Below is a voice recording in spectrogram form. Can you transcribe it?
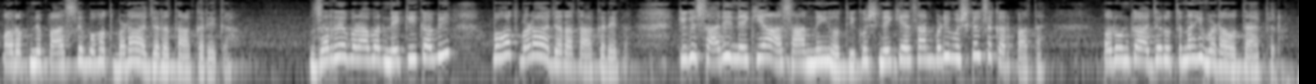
اور اپنے پاس سے بہت بڑا اجر عطا کرے گا۔ ذرے برابر نیکی کا بھی بہت بڑا اجر عطا کرے گا۔ کیونکہ ساری نیکیاں آسان نہیں ہوتی، کچھ نیکیاں انسان بڑی مشکل سے کر پاتا ہے اور ان کا اجر اتنا ہی بڑا ہوتا ہے پھر۔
